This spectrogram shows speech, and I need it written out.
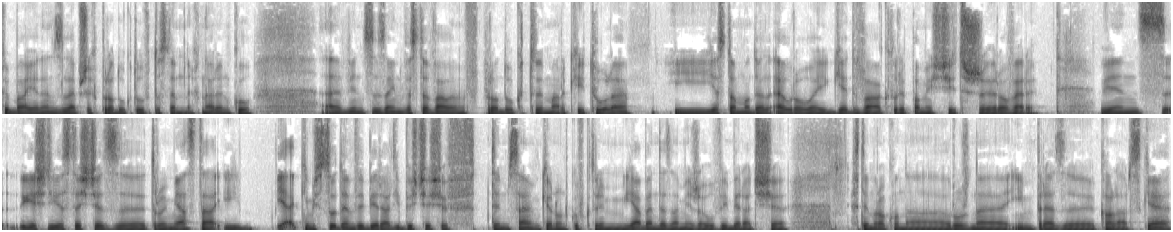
chyba jeden z lepszych produktów dostępnych na rynku, e, więc zainwestowałem w produkt marki Thule i jest to model Euroway G2, który pomieści trzy rowery. Więc jeśli jesteście z Trójmiasta i jakimś cudem wybieralibyście się w tym samym kierunku, w którym ja będę zamierzał wybierać się w tym roku na różne imprezy kolarskie,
